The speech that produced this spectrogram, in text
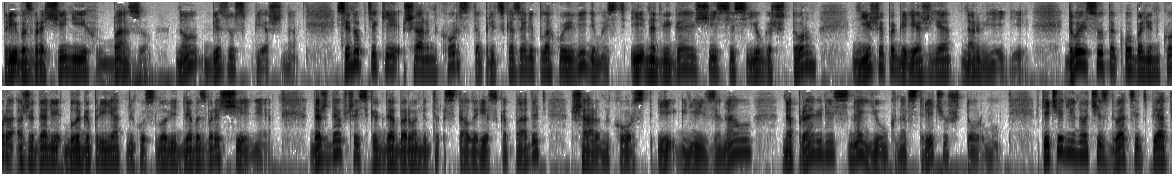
при возвращении их в базу, но безуспешно. Синоптики Шарнхорста предсказали плохую видимость и надвигающийся с юга шторм ниже побережья Норвегии. Двое суток оба линкора ожидали благоприятных условий для возвращения. Дождавшись, когда барометр стал резко падать, Шарнхорст и Гнейзенау направились на юг, навстречу шторму. В течение ночи с 25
